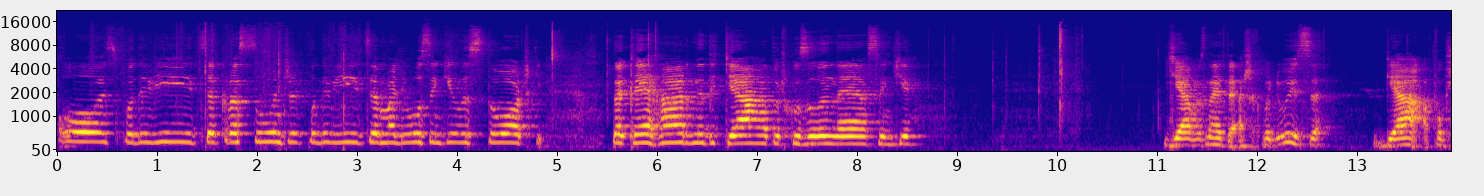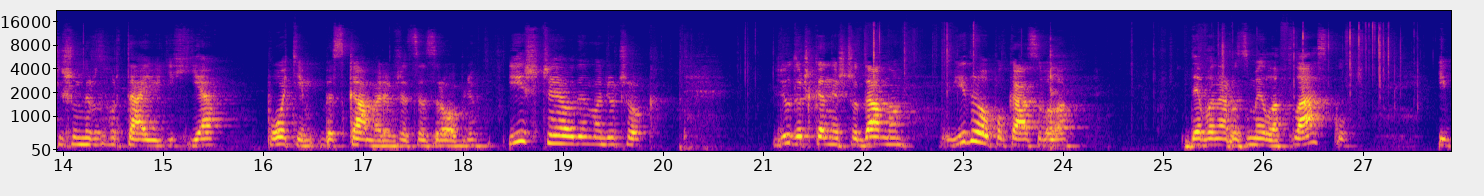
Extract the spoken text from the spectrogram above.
ось, подивіться, красунчик, подивіться, малюсенькі листочки. Таке гарне дитяточко зеленесеньке. Я, ви знаєте, аж хвилююся. Я поки що не розгортаю їх, я потім без камери вже це зроблю. І ще один малючок. Людочка нещодавно відео показувала, де вона розмила фласку і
